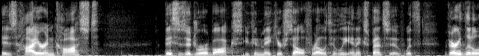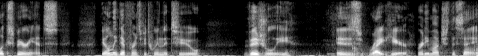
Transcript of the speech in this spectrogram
is higher in cost, this is a drawer box you can make yourself relatively inexpensive with very little experience. The only difference between the two visually is right here. Pretty much the same.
